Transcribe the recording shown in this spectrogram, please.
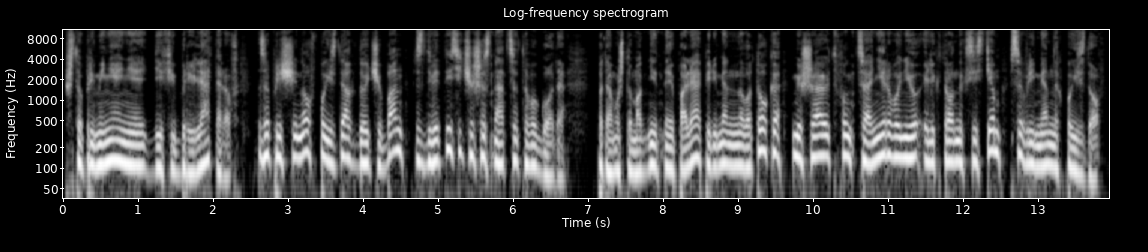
что применение дефибрилляторов запрещено в поездах Deutsche Bahn с 2016 года, потому что магнитные поля переменного тока мешают функционированию электронных систем современных поездов.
